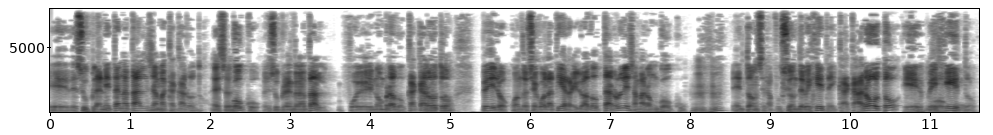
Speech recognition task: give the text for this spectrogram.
eh, de su planeta natal se llama Kakaroto. Eso es. Goku en su planeta natal fue nombrado Kakaroto, Kakaroto. pero cuando llegó a la Tierra y lo adoptaron le llamaron Goku. Entonces la fusión de Vegeta y Kakaroto es Vegeto. Goku.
